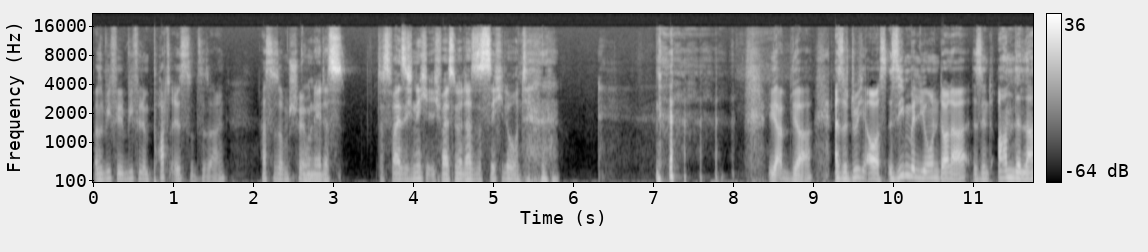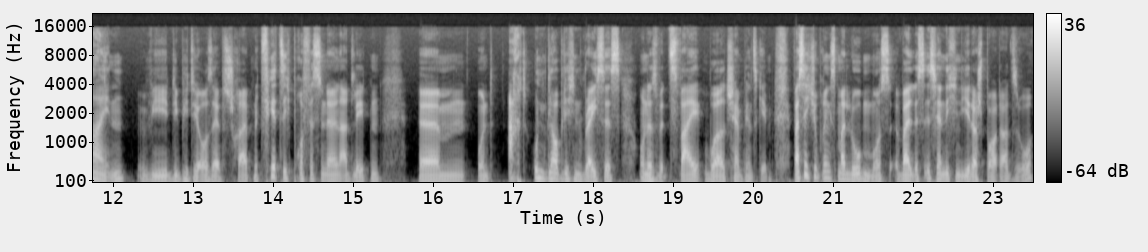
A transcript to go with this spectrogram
Also wie viel, wie viel im Pot ist sozusagen? Hast du es auf dem Schirm? Oh nee, das, das weiß ich nicht. Ich weiß nur, dass es sich lohnt. ja, ja. Also durchaus. Sieben Millionen Dollar sind on the line, wie die PTO selbst schreibt, mit 40 professionellen Athleten ähm, und acht unglaublichen Races und es wird zwei World Champions geben. Was ich übrigens mal loben muss, weil es ist ja nicht in jeder Sportart so,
